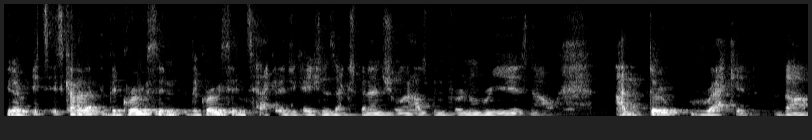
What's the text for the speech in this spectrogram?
You know, it's it's kind of the growth in the growth in tech and education is exponential and has been for a number of years now. I don't reckon that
